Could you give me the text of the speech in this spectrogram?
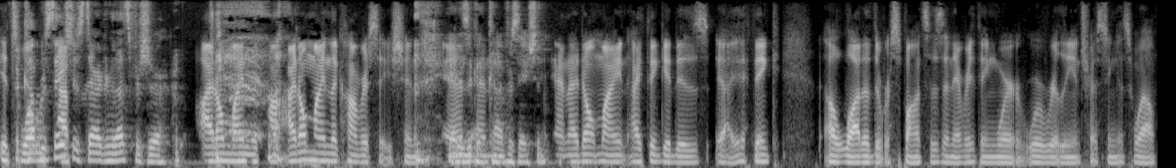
It's, it's a conversation starter, that's for sure. I don't mind the con- I don't mind the conversation. it is a good and- conversation. and I don't mind. I think it is. I think a lot of the responses and everything were were really interesting as well.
